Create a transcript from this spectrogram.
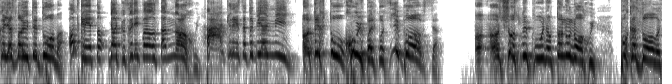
Сука, я знаю, ти дома. Открито. Дядьку, сходіть, пожалуйста, нахуй. А, Криса, тобі амінь. А ти хто? Хуй в пальто з'їбався. А, а щось не поняв, та ну нахуй. Показалось,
